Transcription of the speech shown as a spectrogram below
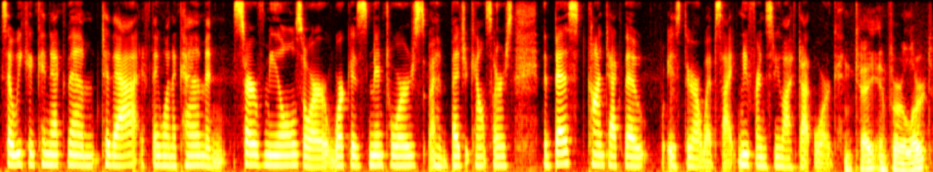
So we can connect them to that if they want to come and serve meals or work as mentors, uh, budget counselors. The best contact, though, is through our website, newfriendsnewlife.org. Okay, and for alert?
